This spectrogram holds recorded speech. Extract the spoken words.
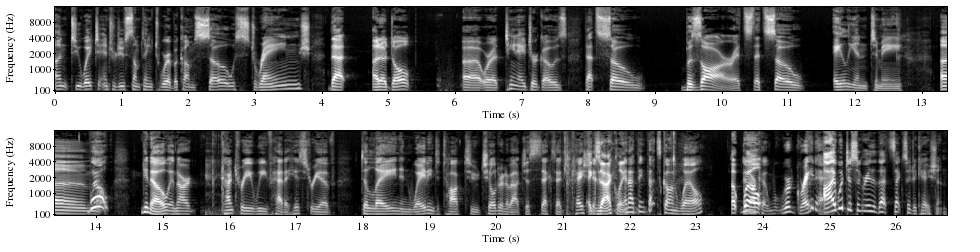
un- do you wait to introduce something to where it becomes so strange that an adult uh, or a teenager goes that's so bizarre it's that's so alien to me um Well, you know, in our country, we've had a history of delaying and waiting to talk to children about just sex education. Exactly. And I think that's gone well. Uh, in our well, we're great at it. I would disagree that that's sex education.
